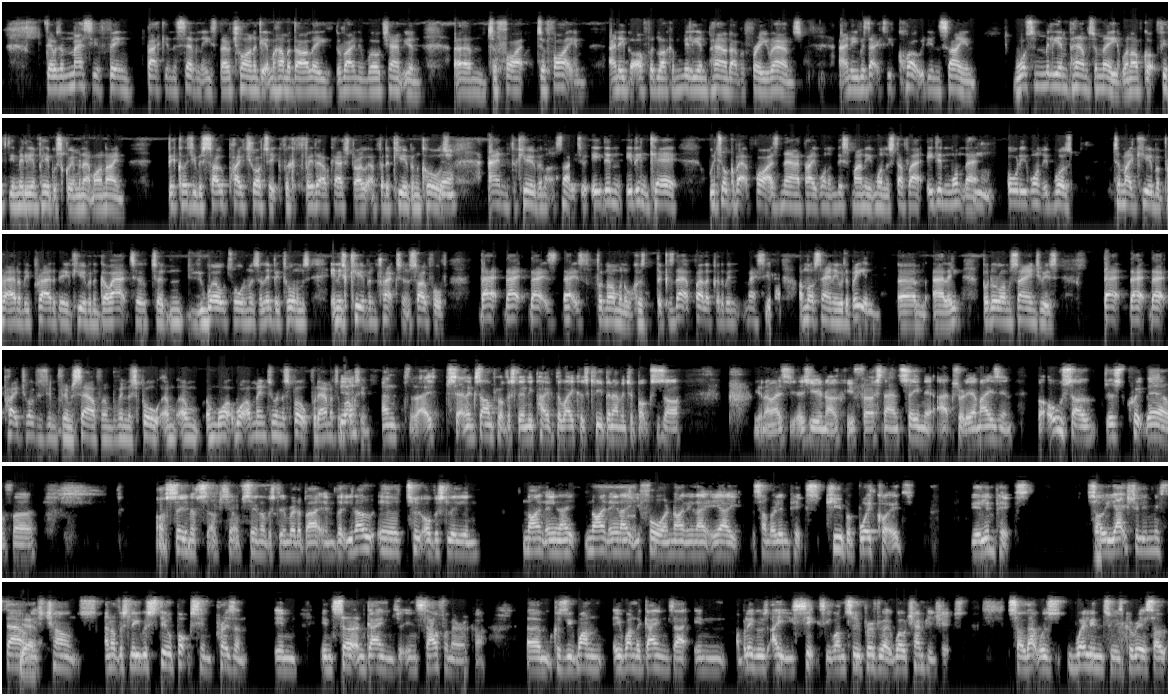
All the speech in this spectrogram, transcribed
There was a massive thing back in the seventies. They were trying to get Muhammad Ali, the reigning world champion, um, to fight to fight him, and he got offered like a million pound over three rounds. And he was actually quoted in saying, "What's a million pound to me when I've got fifty million people screaming out my name?" Because he was so patriotic for Fidel Castro and for the Cuban cause Yeah. and the Cuban, Like I say, so he didn't he didn't care. We talk about fighters now; they wanting this money, wanting stuff like that. He didn't want that. Mm. All he wanted was to make Cuba proud, to be proud to be a Cuban, and go out to, to world tournaments, Olympic tournaments in his Cuban tracksuit and so forth. That that that is that is phenomenal because because that fella could have been massive. I'm not saying he would have beaten um, Ali, but all I'm saying to you is that that that patriotism for himself and within the sport and, and, and what what a mentor in the sport for the amateur Yeah. boxing. and uh, set an example, obviously, and he paved the way because Cuban amateur boxers are, you know, as as you know, you first hand seen it, absolutely amazing. But also, just quick there, I've uh, I've seen, I've, I've seen, obviously, and read about him that you know, uh, two obviously in 19, 1984 and 1988, the Summer Olympics, Cuba boycotted the Olympics. So he actually missed out Yeah. on his chance. And obviously, he was still boxing present in in certain games in South America because he won he won the games at in I believe it was '86. He won Super Heavyweight World Championships, so that was well into his career. So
